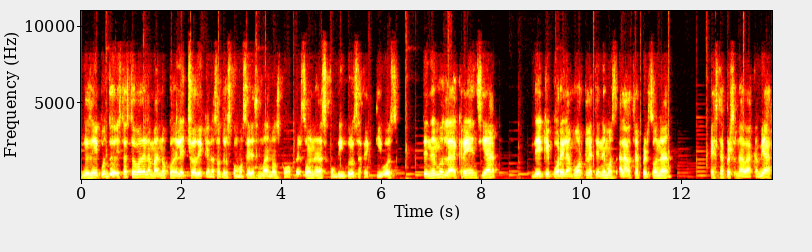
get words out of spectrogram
desde mi punto de vista esto va de la mano con el hecho de que nosotros como seres humanos, como personas con vínculos afectivos, tenemos la creencia de que por el amor que le tenemos a la otra persona, esta persona va a cambiar.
